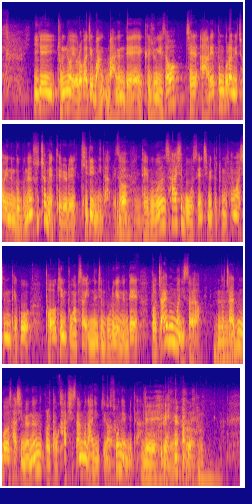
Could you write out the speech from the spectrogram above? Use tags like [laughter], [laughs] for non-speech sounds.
이게 종류가 여러 가지 많, 많은데 그 중에서 제일 아래 동그라미 쳐 있는 부분은 수처 매트리얼의 길이입니다. 그래서 네. 대부분 45cm 정도 사용하시면 되고 더 긴 봉합사가 있는지 모르겠는데 더 짧은 건 있어요. 더 음. 짧은 거 사시면은 그렇다고 값이 싼 건 아니기 때문에 아. 손해입니다. 네, 그러네요. [laughs]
